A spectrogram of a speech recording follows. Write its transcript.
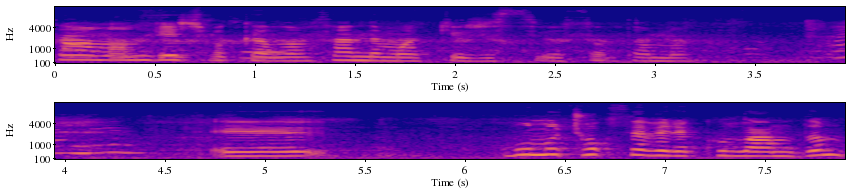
Tamam geç bakalım. Sen de makyaj istiyorsun. Tamam. Ee, bunu çok severek kullandım.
